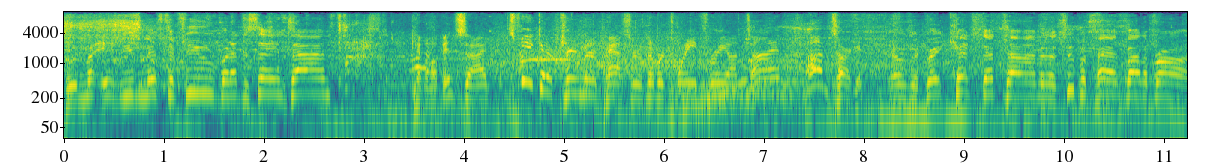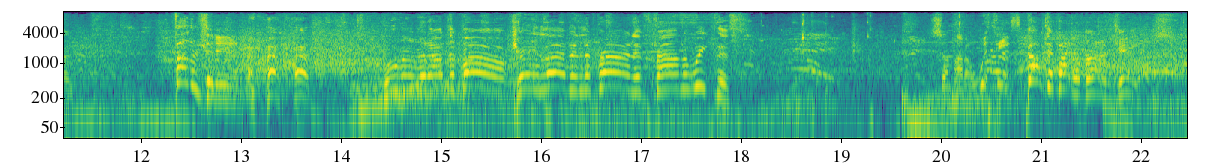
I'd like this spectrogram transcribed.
He, you missed a few, but at the same time, Kevin Love inside. Speaking of premier passers, number 23 on time, on target. That was a great catch that time and a super pass by LeBron. Feathers it in. Moving without the ball. K-Love and LeBron have found a weakness. Somehow to Withey. Belted by LeBron James.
